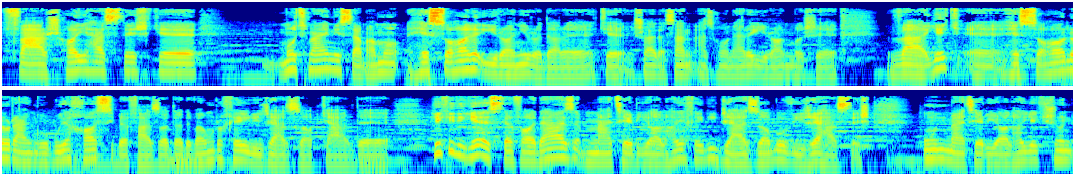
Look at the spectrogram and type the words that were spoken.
فرش هایی هستش که مطمئن نیستم اما حس و حال ایرانی رو داره که شاید اصلا از هنر ایران باشه و یک حس و حال و رنگ و بوی خاصی به فضا داده و اون رو خیلی جذاب کرده. یکی دیگه استفاده از متریال های خیلی جذاب و ویژه هستش. اون متریال ها یکشون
